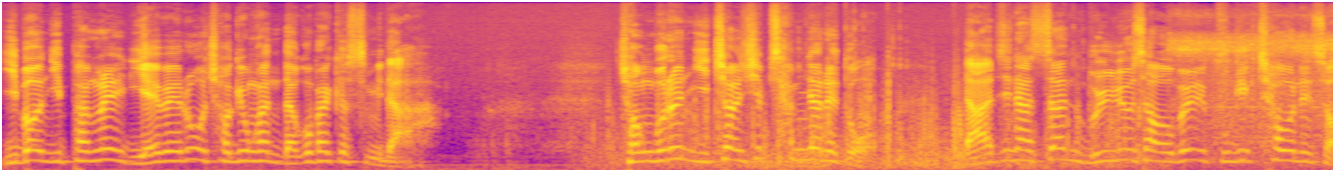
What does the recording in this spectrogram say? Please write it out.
이번 입항을 예외로 적용한다고 밝혔습니다. 정부는 2013년에도 나진하산 물류 사업을 국익 차원에서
